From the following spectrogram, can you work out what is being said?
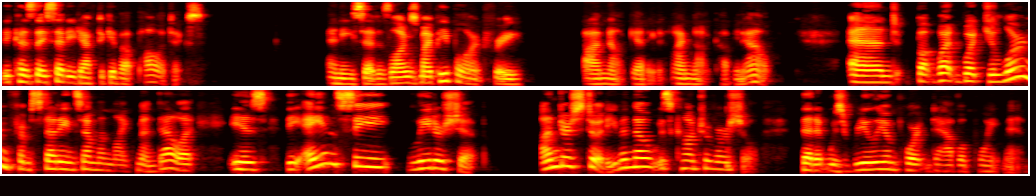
because they said he'd have to give up politics. And he said, as long as my people aren't free, I'm not getting. I'm not coming out. And but what what you learn from studying someone like Mandela is the ANC leadership understood, even though it was controversial, that it was really important to have a point man.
